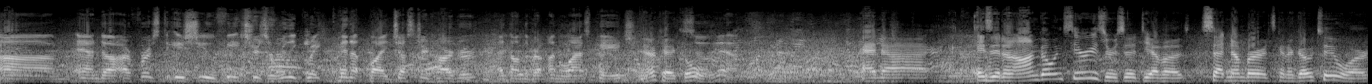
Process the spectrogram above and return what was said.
um, and uh, our first issue features a really great pinup by Justin Harder at, on the on the last page. Okay, cool. So yeah, And uh, is it an ongoing series, or is it? Do you have a set number it's going to go to, or?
